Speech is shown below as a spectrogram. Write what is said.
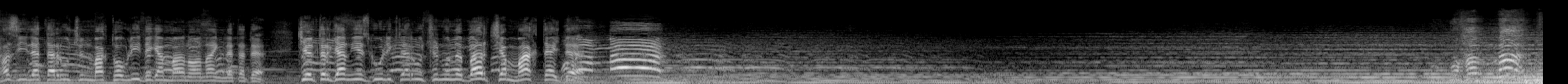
fazilatlari uchun maqtovli degan ma'noni anglatadi. Keltirgan ezguliklari uchun uni barcha maqtaydi. Muhammad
